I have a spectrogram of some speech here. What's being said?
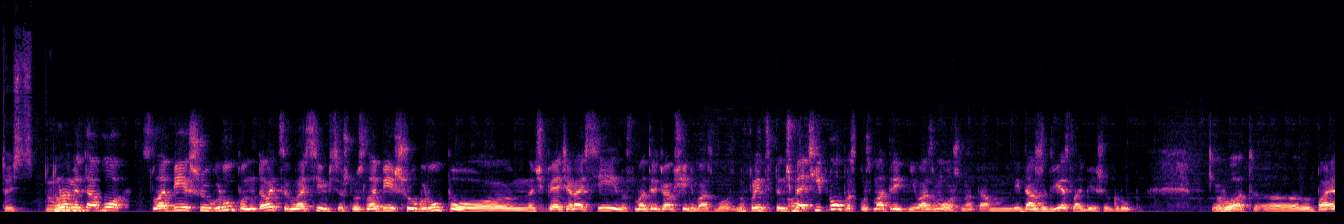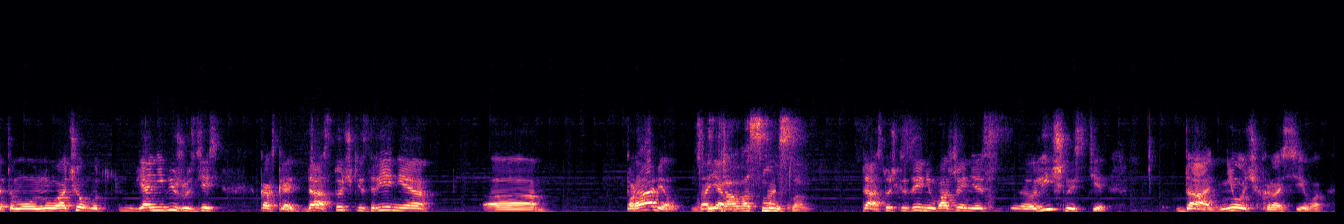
То есть, ну... Кроме того, слабейшую группу, ну давайте согласимся, что слабейшую группу на чемпионате России ну, смотреть вообще невозможно. Ну, в принципе, на чемпионате Европы смотреть невозможно, там и даже две слабейшие группы. Вот, э, поэтому, ну, о чем, вот я не вижу здесь, как сказать, да, с точки зрения э, правил, заявок... смысла. Да, с точки зрения уважения э, личности, да, не очень красиво. Э,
